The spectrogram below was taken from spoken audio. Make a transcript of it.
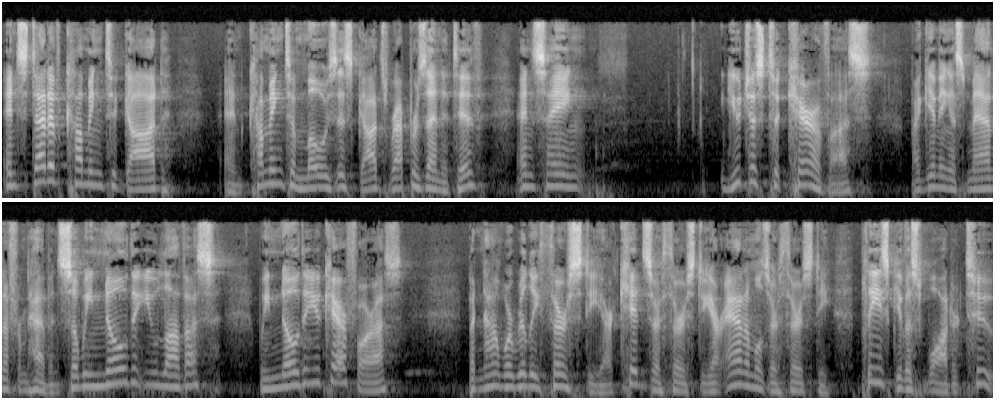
Instead of coming to God and coming to Moses, God's representative, and saying, you just took care of us by giving us manna from heaven. So we know that you love us. We know that you care for us. But now we're really thirsty. Our kids are thirsty. Our animals are thirsty. Please give us water too.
